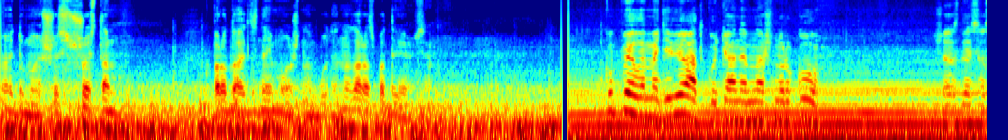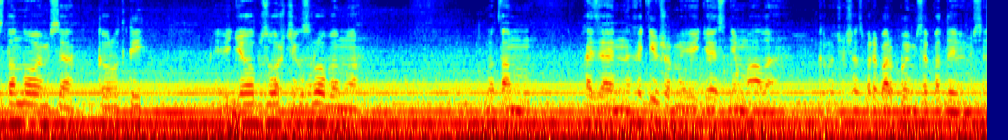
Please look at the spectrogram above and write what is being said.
Ну, я думаю, щось, щось там продати з нею можна буде. Ну, зараз подивимося. Купили ми дев'ятку, тянемо на шнурку. Зараз десь остановимося, короткий відеообзорчик зробимо. Бо там хазяїн не хотів, щоб ми відео знімали. Коротше, зараз припаркуємося, подивимося.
